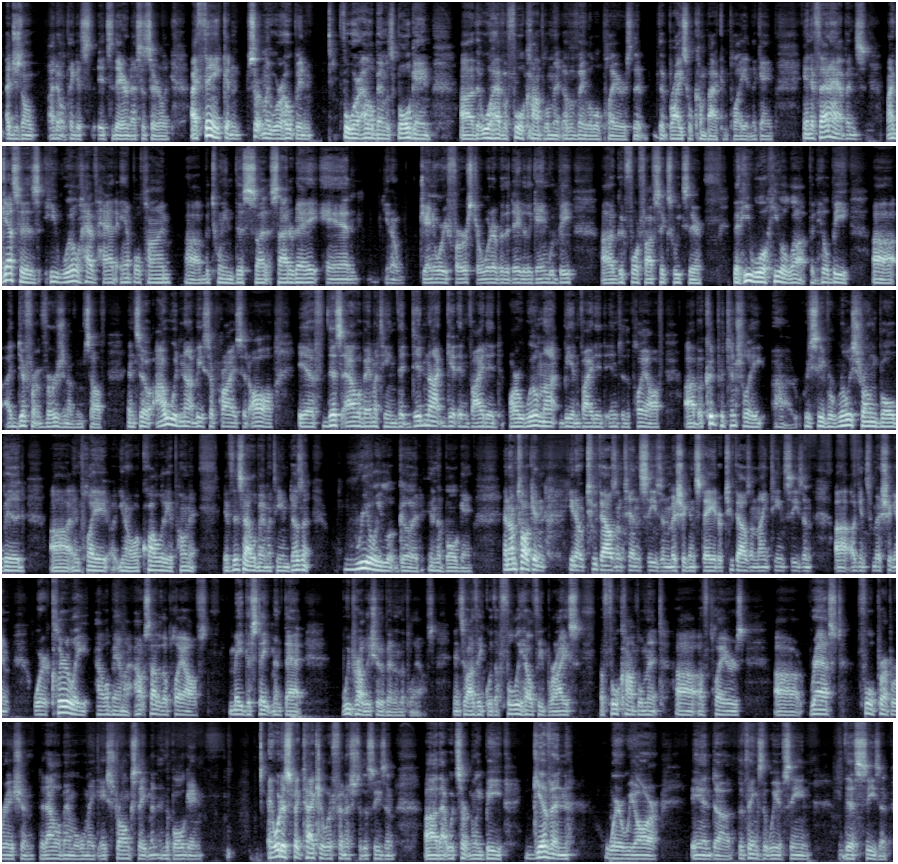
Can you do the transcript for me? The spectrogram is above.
I just don't I don't think it's it's there necessarily. I think, and certainly we're hoping for Alabama's bowl game uh, that we'll have a full complement of available players that that Bryce will come back and play in the game. And if that happens, my guess is he will have had ample time uh, between this Saturday and you know January 1st or whatever the date of the game would be, uh, good four, five, six weeks there, that he will heal up and he'll be uh, a different version of himself. And so I would not be surprised at all if this Alabama team that did not get invited or will not be invited into the playoff uh, but could potentially uh, receive a really strong bowl bid uh, and play, you know, a quality opponent if this Alabama team doesn't really look good in the bowl game. And I'm talking, you know, 2010 season Michigan State or 2019 season uh, against Michigan, where clearly Alabama outside of the playoffs made the statement that we probably should have been in the playoffs. And so I think with a fully healthy Bryce, a full complement uh, of players, uh, rest, full preparation, that Alabama will make a strong statement in the bowl game. And what a spectacular finish to the season uh, that would certainly be given where we are and uh, the things that we have seen this season.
